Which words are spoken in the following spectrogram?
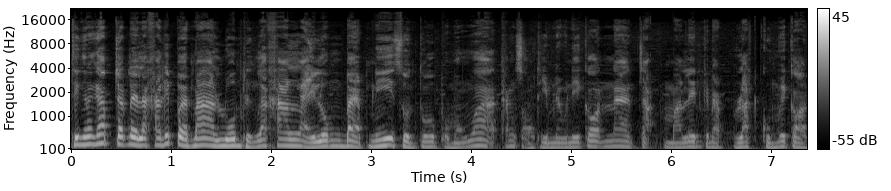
ถึงนะครับจากเลยราคาที่เปิดมารวมถึงราคาไหลลงแบบนี้ส่วนตัวผมมองว่าทั้ง 2 ทีมในวันนี้ก็น่าจะมาเล่นกันแบบรัดกุมไว้ก่อน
